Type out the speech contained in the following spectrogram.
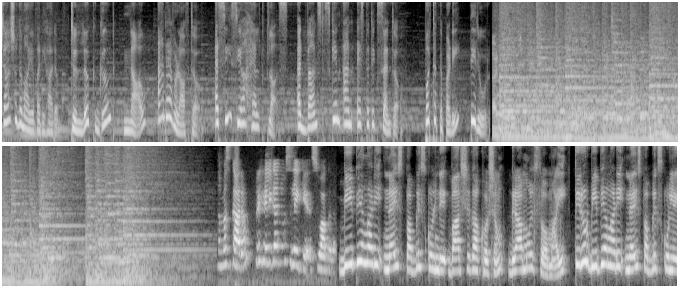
ശാശ്വതമായ പരിഹാരം to look good now and ever after Azeezia health plus advanced skin and aesthetic centre Pottathappadi Tirur നമസ്കാരം ന്യൂസിലേക്ക് സ്വാഗതം B P Angadi nice public സ്കൂളിന്റെ വാർഷികാഘോഷം ഗ്രാമോത്സവമായി Tirur B P Angadi nice public സ്കൂളിലെ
